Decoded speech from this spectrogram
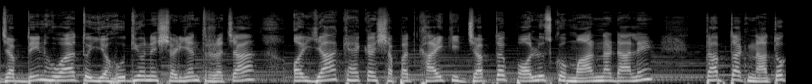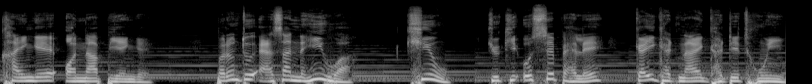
जब दिन हुआ तो यहूदियों ने षड्यंत्र रचा और यह कहकर शपथ खाई कि जब तक पौलुस को मार न डालें, तब तक ना तो खाएँगे और ना पिएँगे परंतु ऐसा नहीं हुआ। क्यों? क्योंकि उससे पहले कई घटनाएँ घटित हुईं।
